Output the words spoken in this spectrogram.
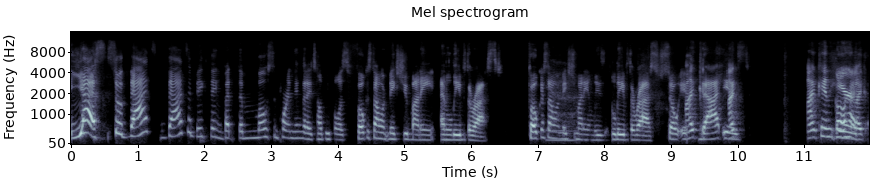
yes so that's that's a big thing but the most important thing that i tell people is focus on what makes you money and leave the rest focus on what makes you money and leave, leave the rest. So if can, that is, I, I can hear like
